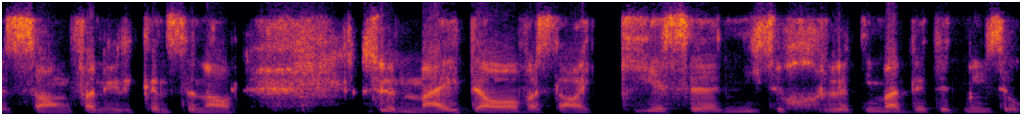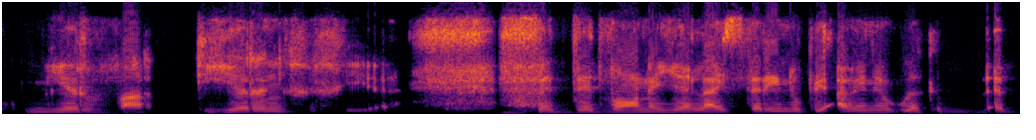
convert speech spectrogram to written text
sang van hierdie kunstenaar. So in my dae was daai keuse nie so groot nie, maar dit het mense ook meer waardering gegee vir dit waarna jy luister en op die ou en ook 'n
